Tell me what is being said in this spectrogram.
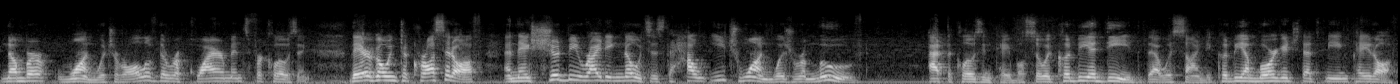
number one, which are all of the requirements for closing. They are going to cross it off and they should be writing notes as to how each one was removed at the closing table. So it could be a deed that was signed. It could be a mortgage that's being paid off.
